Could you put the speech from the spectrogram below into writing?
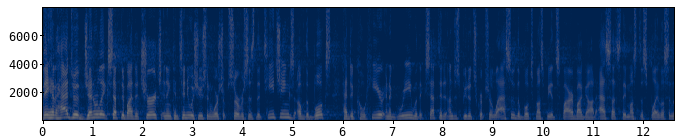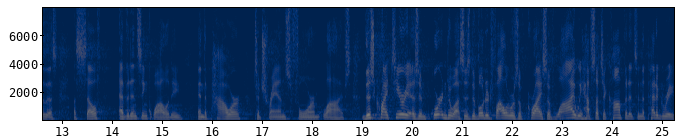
They have had to have generally accepted by the church and in continuous use in worship services. The teachings of the books had to cohere and agree with accepted and undisputed scripture. Lastly, the books must be inspired by God. As such, they must display, listen to this, a self evidencing quality and the power to transform lives. This criteria is important to us as devoted followers of Christ of why we have such a confidence in the pedigree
